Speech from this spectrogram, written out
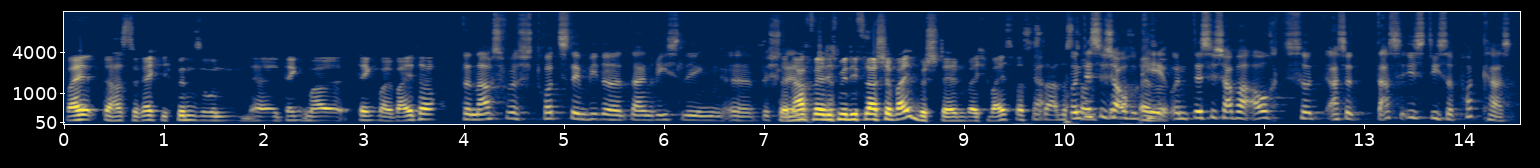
weil, da hast du recht, ich bin so ein äh, denk mal, denk mal weiter. Danach wirst du trotzdem wieder dein Riesling äh, bestellen. Danach werde ich mir die Flasche Wein bestellen, weil ich weiß, was ja. es da alles Und das ist auch okay. Also. Und das ist aber auch so, also das ist dieser Podcast.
